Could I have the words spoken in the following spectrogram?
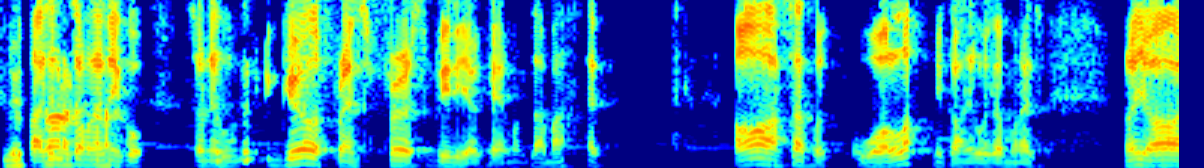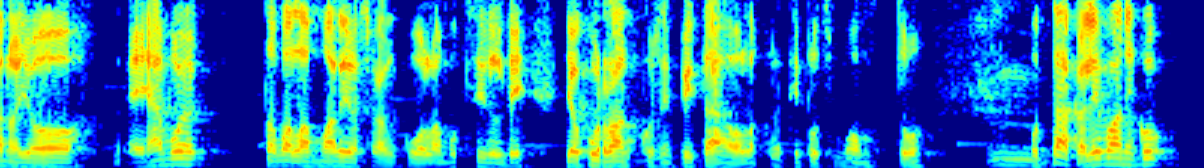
nyt Tai sitten semmoinen niinku, semmoinen niinku girlfriend's first video game on tämä. Että A, sä et voi kuolla, mikä on niinku semmoinen, että no jaa, no joo, eihän voi tavallaan Mariossakaan kuolla, mutta silti joku rankku siinä pitää olla, kun se tiput monttuu. Mm, Mutta tämä peli vaan niinku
